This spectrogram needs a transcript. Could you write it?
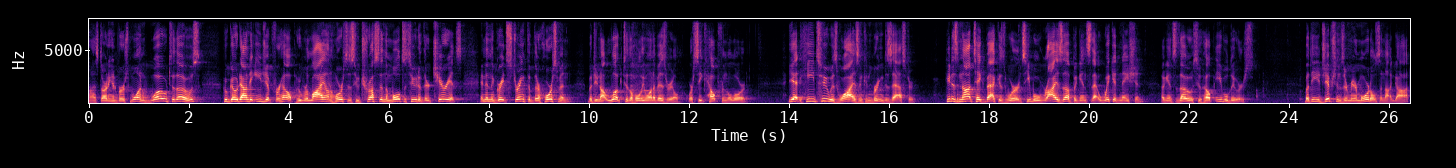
uh, starting in verse 1 Woe to those who go down to Egypt for help, who rely on horses, who trust in the multitude of their chariots and in the great strength of their horsemen, but do not look to the Holy One of Israel or seek help from the Lord. Yet he too is wise and can bring disaster. He does not take back his words. He will rise up against that wicked nation, against those who help evildoers. But the Egyptians are mere mortals and not God.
